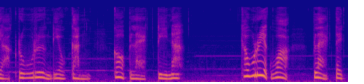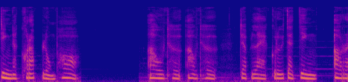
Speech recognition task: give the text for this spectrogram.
อยากรู้เรื่องเดียวกัน ก็แปลกดีนะ เขาเรียกว่า แปลกแต่จริงนะครับหลวงพ่อ เอาเธอเอาเธอจะแปลกหรือจะจริง อะไร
